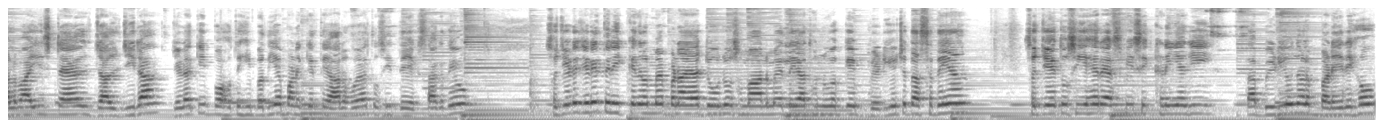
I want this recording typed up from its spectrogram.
ਹਲਵਾਈ ਸਟਾਈਲ ਜਲਜੀਰਾ ਜਿਹੜਾ ਕਿ ਬਹੁਤ ਹੀ ਵਧੀਆ ਬਣ ਕੇ ਤਿਆਰ ਹੋਇਆ, ਤੁਸੀਂ ਦੇਖ ਸਕਦੇ ਹੋ। ਸੋ ਜਿਹੜੇ ਜਿਹੜੇ ਤਰੀਕੇ ਨਾਲ ਮੈਂ ਬਣਾਇਆ, ਜੋ ਜੋ ਸਮਾਨ ਮੈਂ ਲਿਆ, ਤੁਹਾਨੂੰ ਅੱਗੇ ਵੀਡੀਓ 'ਚ ਦੱਸਦੇ ਆ ਸੋ ਜੇ ਤੁਸੀਂ ਇਹ ਰੈਸਪੀ ਸਿੱਖਣੀ ਹੈ ਜੀ, ਤਾਂ ਵੀਡੀਓ ਨਾਲ ਬਣੇ ਰਹੋ।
